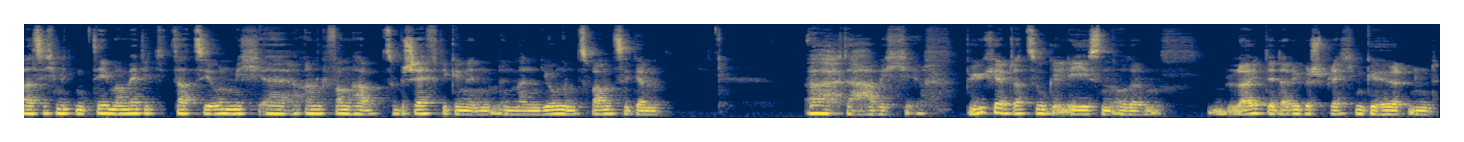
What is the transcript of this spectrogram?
als ich mit dem Thema Meditation mich äh, angefangen habe zu beschäftigen in, in meinen jungen Zwanzigern, äh, da habe ich Bücher dazu gelesen oder Leute darüber sprechen gehört und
